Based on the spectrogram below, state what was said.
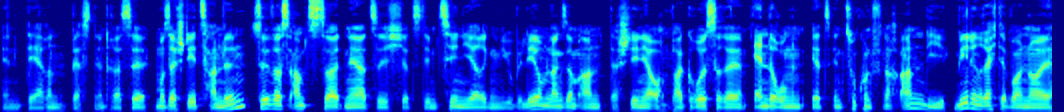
In deren besten Interesse muss er stets handeln. Silvers Amtszeit nähert sich jetzt dem zehnjährigen Jubiläum langsam an. Da stehen ja auch ein paar größere Änderungen jetzt in Zukunft noch an. Die Medienrechte wollen neu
